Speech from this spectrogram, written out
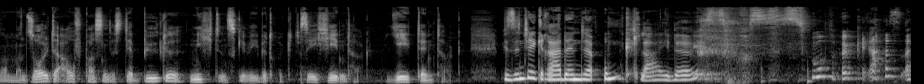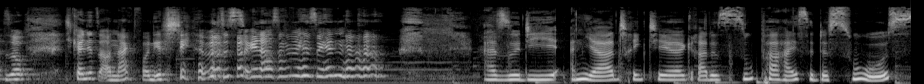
Man sollte aufpassen, dass der Bügel nicht ins Gewebe drückt. Das sehe ich jeden Tag. Jeden Tag. Wir sind hier gerade in der Umkleide. Super krass. Also, ich könnte jetzt auch nackt vor dir stehen, dann würdest du genauso viel sehen. Also, die Anja trägt hier gerade super heiße Dessous.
